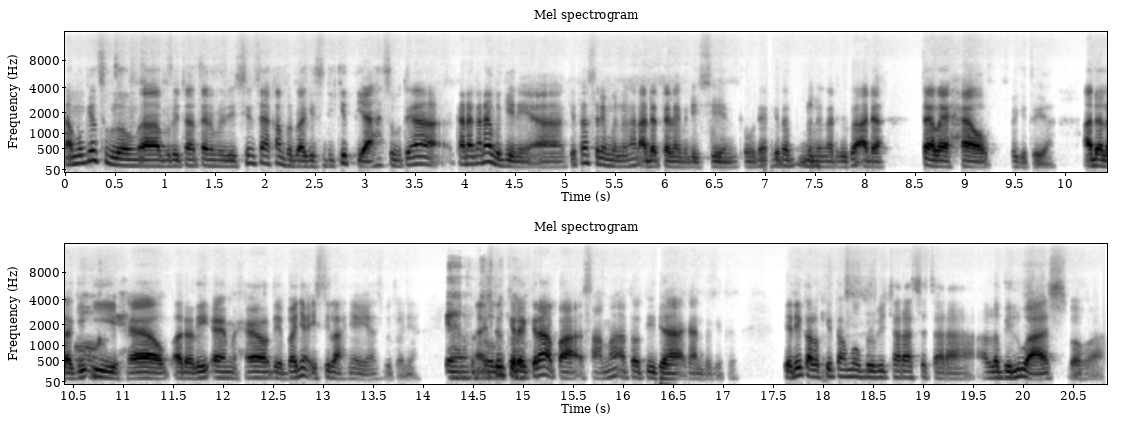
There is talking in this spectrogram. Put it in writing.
nah mungkin sebelum uh, berbicara telemedicine saya akan berbagi sedikit ya. Sebetulnya kadang-kadang begini, uh, kita sering mendengar ada telemedicine, kemudian kita mendengar juga ada telehealth begitu ya. Ada lagi oh. e-health, ada lagi m-health, ya banyak istilahnya ya sebetulnya. Ya, nah itu kira-kira apa sama atau tidak kan begitu? Jadi kalau kita mau berbicara secara lebih luas bahwa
